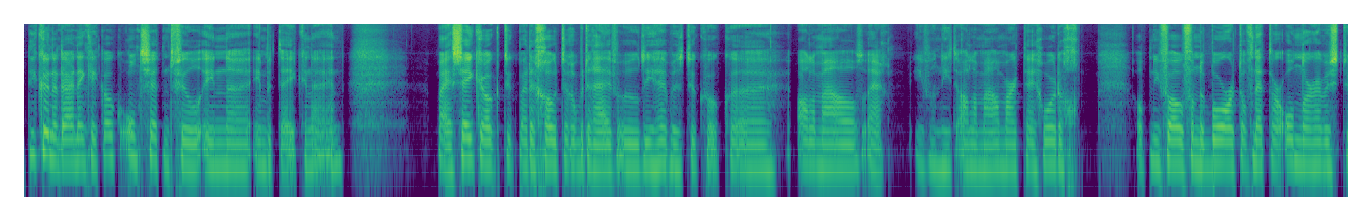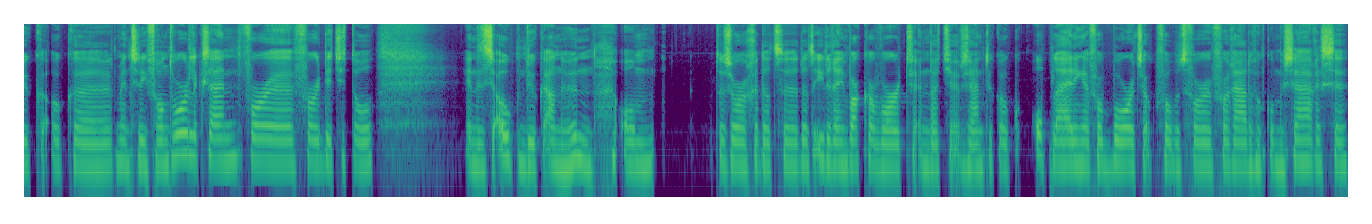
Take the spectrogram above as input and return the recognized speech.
die kunnen daar denk ik ook ontzettend veel in, in betekenen. En, ja, zeker ook natuurlijk bij de grotere bedrijven. Die hebben natuurlijk ook eh, allemaal, nou in ieder geval niet allemaal, maar tegenwoordig op niveau van de board of net daaronder hebben ze natuurlijk ook eh, mensen die verantwoordelijk zijn voor, eh, voor digital. En het is ook natuurlijk aan hun om te zorgen dat, dat iedereen wakker wordt. En dat je, er zijn natuurlijk ook opleidingen voor boards, ook bijvoorbeeld voor, voor raden van commissarissen.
